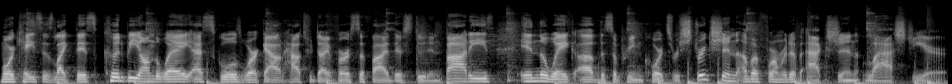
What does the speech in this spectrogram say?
More cases like this could be on the way as schools work out how to diversify their student bodies in the wake of the Supreme Court's restriction of affirmative action last year.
